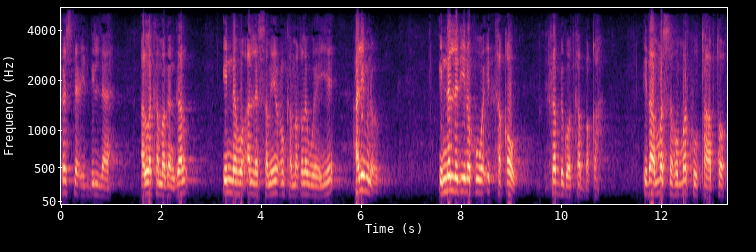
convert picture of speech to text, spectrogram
Fastacid billaah alla ka magan gal innahu alle samiicun ka maqlo weeye. Caliimun og ina aladiina kuwa ittaqow rabbigood ka baqa. Idaa masahum markuu taabto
